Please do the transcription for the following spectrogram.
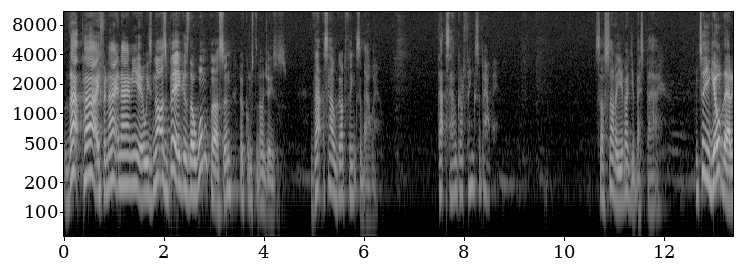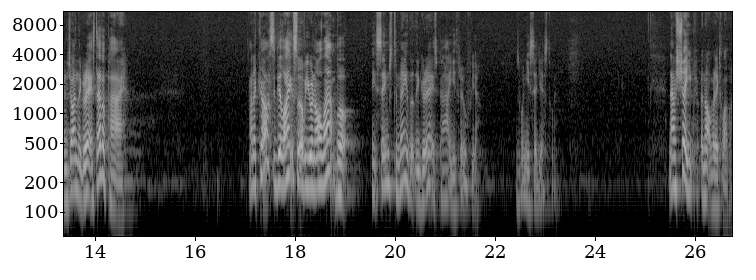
That party for 99 of you is not as big as the one person who comes to know Jesus. That's how God thinks about it. That's how God thinks about it. So sorry, you've had your best pie. Until you get up there and join the greatest ever pie. And of course, he delights over you and all that, but it seems to me that the greatest pie he threw for you was when you said yes to him. Now, sheep are not very clever.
